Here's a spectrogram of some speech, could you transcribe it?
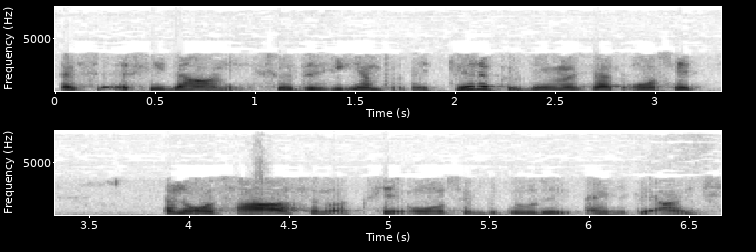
is is nie daar nie. So dis die een probleem. Die tweede probleem is dat ons het in ons haas en ek sê ons ek bedoel eintlik die ANC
